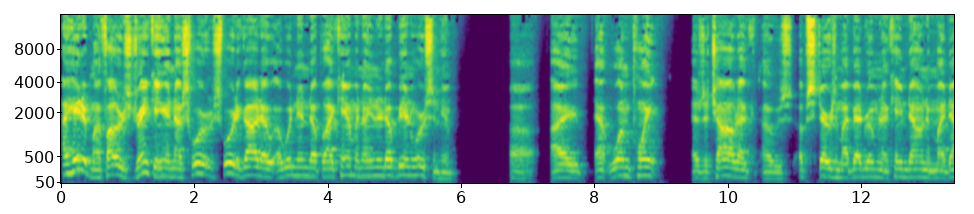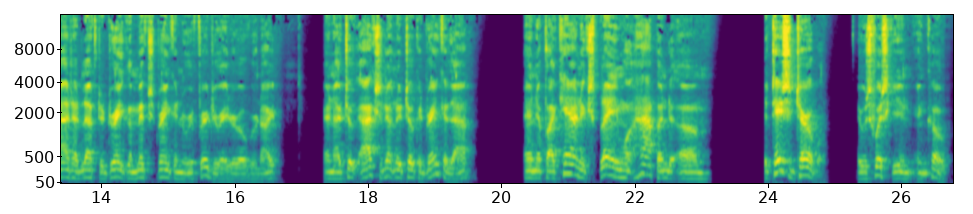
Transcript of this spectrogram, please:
I hated my father's drinking, and I swore, swore to God I, I, wouldn't end up like him, and I ended up being worse than him. Uh, I, at one point, as a child, I, I was upstairs in my bedroom, and I came down, and my dad had left a drink, a mixed drink, in the refrigerator overnight, and I took accidentally took a drink of that. And if I can explain what happened, um, it tasted terrible. It was whiskey and, and coke.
